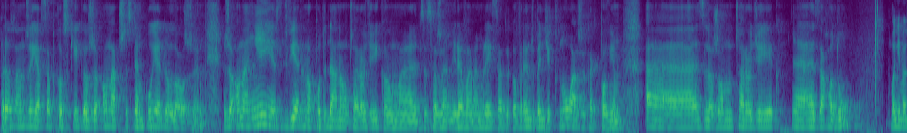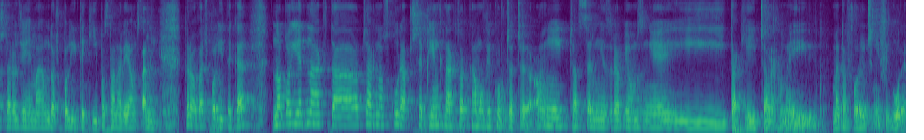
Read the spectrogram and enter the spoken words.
proz Andrzeja Sapkowskiego, że ona przystępuje do loży, że ona nie jest wierno poddaną czarodziejką e, cesarza Mirewanem Rejsa, tylko wręcz będzie knuła, że tak powiem, e, z lożą czarodziejek e, zachodu ponieważ czarodzieje mają dość polityki i postanawiają sami kreować politykę, no to jednak ta czarnoskóra, przepiękna aktorka mówi, kurczę, czy oni czasem nie zrobią z niej takiej czarnej, metaforycznie figury.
